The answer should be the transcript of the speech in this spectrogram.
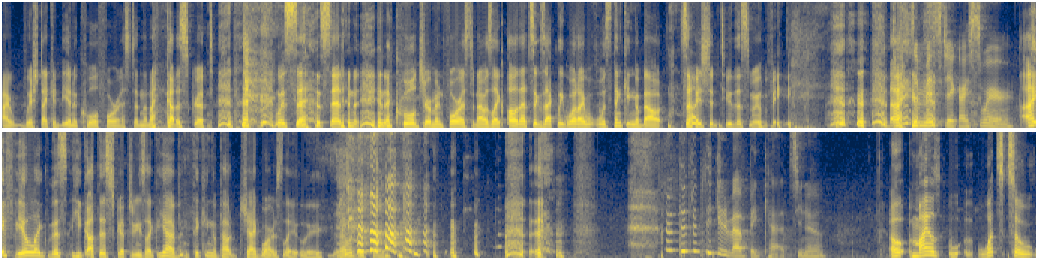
I wished I could be in a cool forest." And then I got a script that was said, in, in a cool German forest, and I was like, "Oh, that's exactly what I was thinking about. So I should do this movie." He's a mystic, I swear. I feel like this. He got this script, and he's like, "Yeah, I've been thinking about jaguars lately. That would be fun." I've been thinking about big cats, you know. Oh, Miles, w- what's so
